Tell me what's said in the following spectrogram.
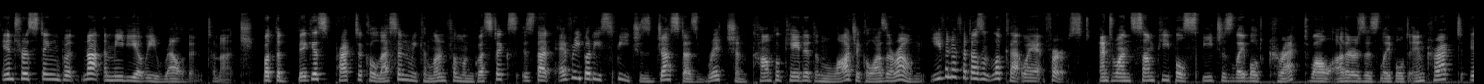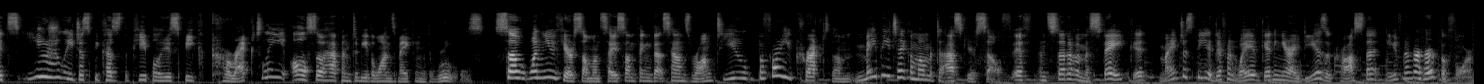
interesting but not immediately relevant to much. But the biggest practical lesson we can learn from linguistics is that everybody's speech is just as rich and complicated and logical as our own, even if it doesn't look that way at first. And when some people's speech is labeled correct while others is labeled incorrect, it's usually just because the people who speak correctly also happen to be the ones making the rules. So when you hear someone say something that sounds wrong to you, before you correct them, maybe take a moment to ask yourself if, instead of a mistake, it might just be a different way of getting your ideas across that you've never heard before.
